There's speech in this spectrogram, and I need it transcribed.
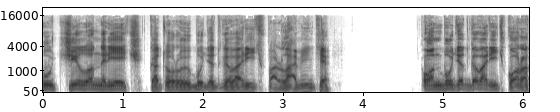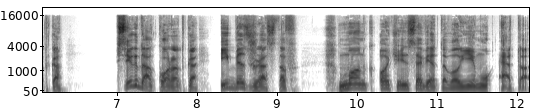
учил он речь, которую будет говорить в парламенте. Он будет говорить коротко. Всегда коротко и без жестов. Монк очень советовал ему это.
